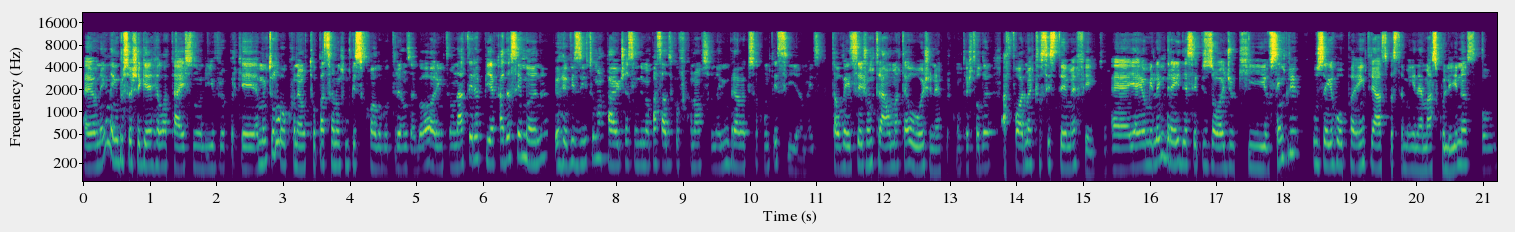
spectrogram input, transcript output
É, eu nem lembro se eu cheguei a relatar isso no livro, porque é muito louco, né? Eu tô passando com um psicólogo trans agora, então na terapia, cada semana, eu revisito uma parte, assim, do meu passado que eu fico, nossa, eu nem lembrava que isso acontecia, mas talvez seja um trauma até hoje, né? Por conta de toda a forma que o sistema é feito. É, e aí eu me lembrei desse episódio que eu sempre usei roupa, entre aspas, também, né? Masculinas, ou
